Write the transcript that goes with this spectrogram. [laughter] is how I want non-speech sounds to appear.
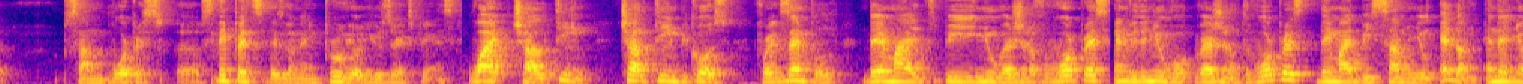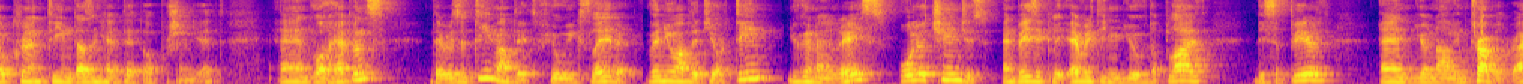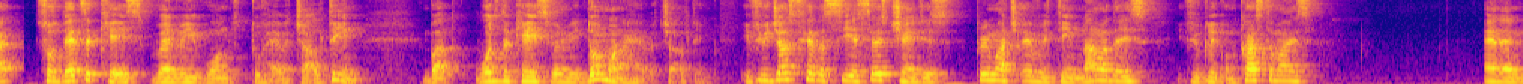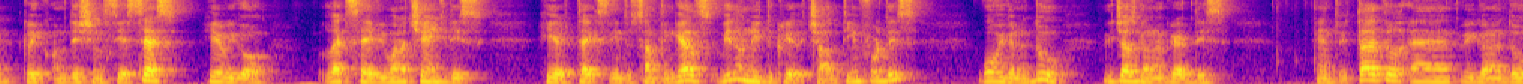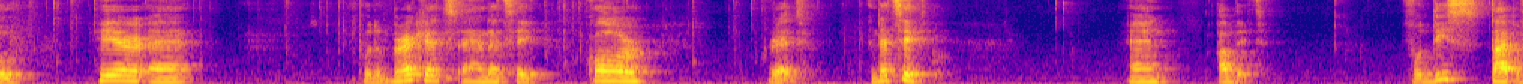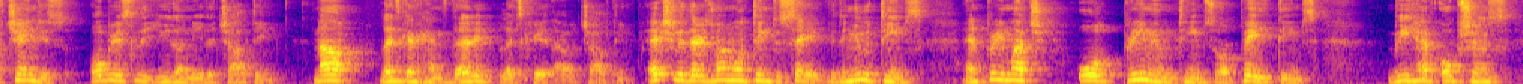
some WordPress uh, snippets that's going to improve your user experience. Why child theme? Child theme because, for example, there might be new version of WordPress and with the new version of the WordPress, there might be some new add-on and then your current theme doesn't have that option yet. And what happens? There is a theme update a few weeks later. When you update your theme, you're gonna erase all your changes and basically everything you've applied disappeared and you're now in trouble, right? So that's a case when we want to have a child theme. But what's the case when we don't want to have a child theme? If you just have a CSS changes, pretty much every theme nowadays, if you click on customize and then click on additional CSS, here we go. Let's say we want to change this here text into something else. We don't need to create a child theme for this. What we're going to do, we're just going to grab this entry title and we're going to do here and put a brackets and let's say color red and that's it and update. For this type of changes, obviously you don't need a child team. Now, let's get hands dirty, let's create our child team. Actually, there is one more thing to say. With the new teams and pretty much all premium teams or paid teams, we have options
